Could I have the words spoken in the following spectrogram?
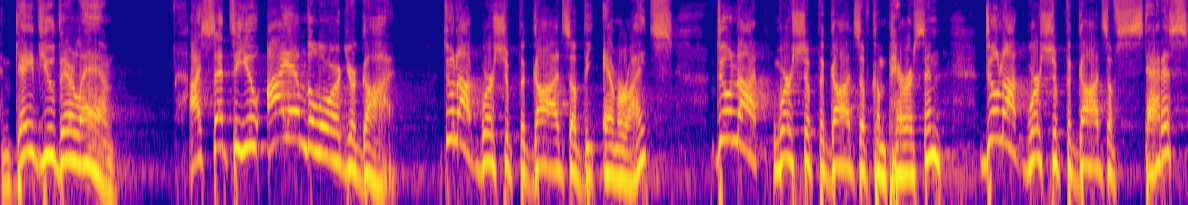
and gave you their land. I said to you, I am the Lord your God. Do not worship the gods of the Amorites. Do not worship the gods of comparison. Do not worship the gods of status.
